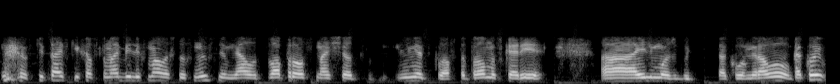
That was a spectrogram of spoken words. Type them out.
в китайских автомобилях мало что в У меня вот вопрос насчет немецкого автопрома скорее, а, или, может быть, такого мирового. Какой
